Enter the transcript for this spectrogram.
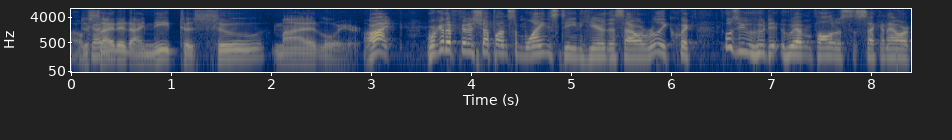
Okay. Decided I need to sue my lawyer. All right. We're going to finish up on some Weinstein here this hour really quick. Those of you who, di- who haven't followed us the second hour,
